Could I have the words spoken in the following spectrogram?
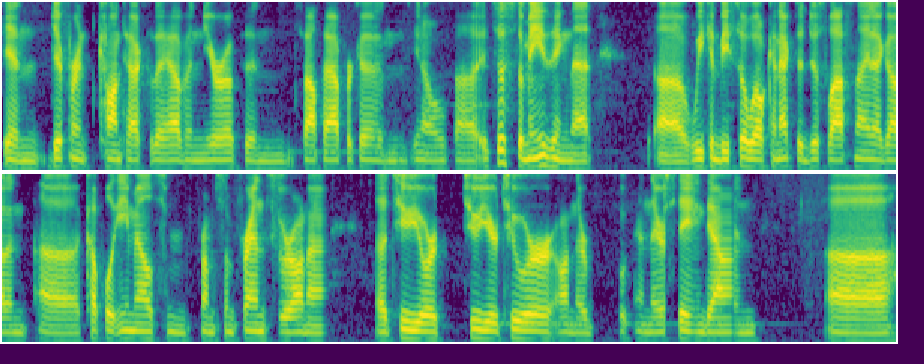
in different contacts that I have in Europe and South Africa and you know uh, it's just amazing that uh, we can be so well connected. Just last night, I got a uh, couple emails from from some friends who are on a, a two year two year tour on their boat, and they're staying down in. Uh,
